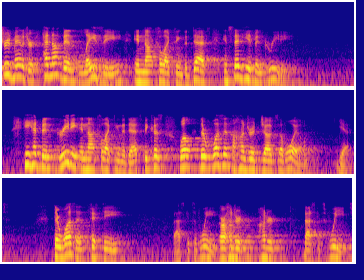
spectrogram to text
shrewd manager had not been lazy in not collecting the debts, instead, he had been greedy. He had been greedy in not collecting the debts because, well, there wasn't a hundred jugs of oil yet. There wasn't 50 baskets of wheat, or 100, 100 baskets of wheat.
